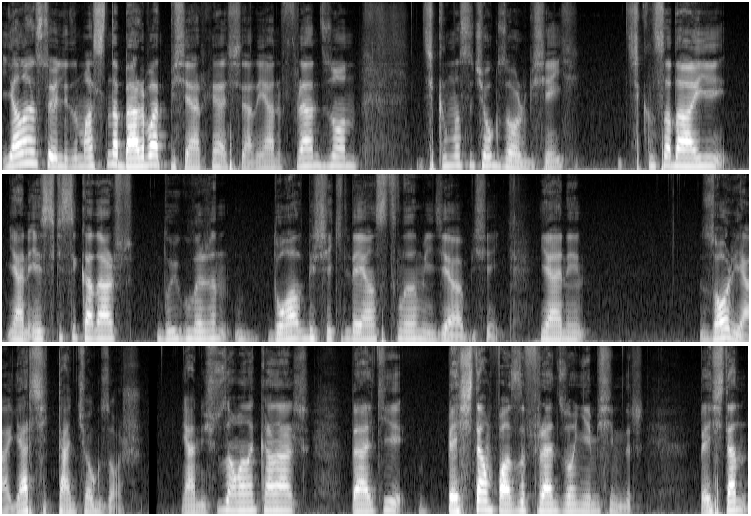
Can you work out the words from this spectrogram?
yalan söyledim. Aslında berbat bir şey arkadaşlar. Yani friend zone çıkılması çok zor bir şey. Çıkılsa dahi yani eskisi kadar duyguların doğal bir şekilde yansıtılamayacağı bir şey. Yani zor ya. Gerçekten çok zor. Yani şu zamana kadar belki 5'ten fazla friendzone yemişimdir. 5'ten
